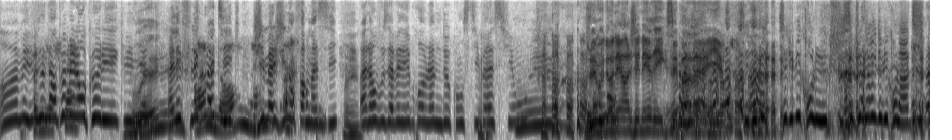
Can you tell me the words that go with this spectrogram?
Oh, mais vous êtes un peu mélancolique, Viviane. Ouais. Elle est flegmatique, Ah, j'imagine, en pharmacie. Ouais. Alors, vous avez des problèmes de constipation Je vais vous donner un générique, c'est pareil. C'est du Microlux. C'est le générique de Microlax.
